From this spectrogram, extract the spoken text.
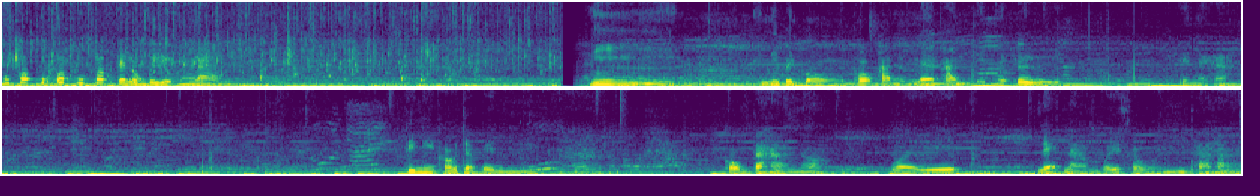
ปุ๊บปั๊บปุ๊บปั๊บปุ๊บปั๊บจะลงไปอยู่ข้างล่าง นี่ อันนี้เป็นบ่อพ่อพันธุ์แม่พันธุ์เห็นไหมเออเห็นไหมคะ ที่นี่เขาจะเป็นอของทหารเนาะไว้แนะนำไว้สอนทหาร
